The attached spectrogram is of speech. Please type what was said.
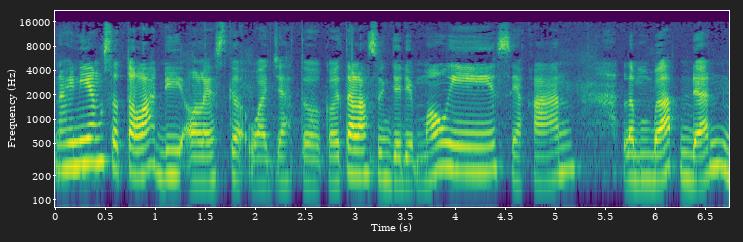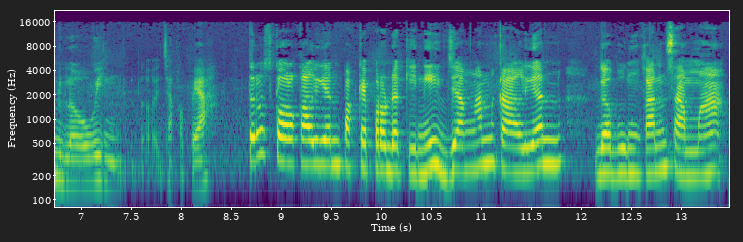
Nah ini yang setelah dioles ke wajah tuh. Kalau kita langsung jadi moist ya kan? Lembab dan glowing. Tuh, Cakep ya Terus kalau kalian pakai produk ini jangan kalian gabungkan sama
